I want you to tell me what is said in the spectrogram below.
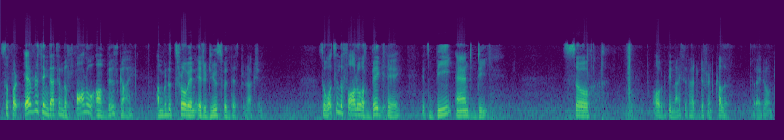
So for everything that's in the follow of this guy, I'm going to throw in a reduce with this production. So what's in the follow of big A? It's B and D. So, oh, it would be nice if I had a different color, but I don't.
